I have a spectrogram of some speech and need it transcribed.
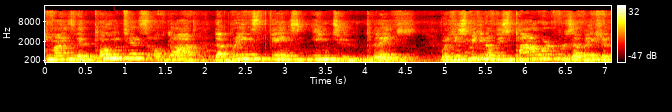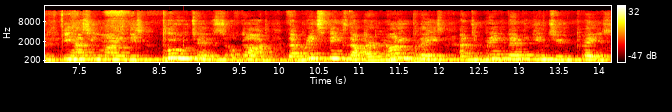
in mind the potence of God that brings things into place. When he's speaking of this power for salvation, he has in mind this potence of God that brings things that are not in place and to bring them into place.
